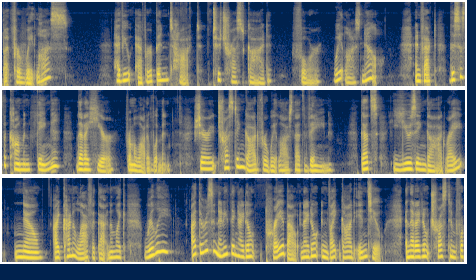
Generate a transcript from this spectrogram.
But for weight loss, have you ever been taught to trust God for weight loss? No. In fact, this is the common thing that I hear from a lot of women. Sherrie, trusting God for weight loss, that's vain. That's using God, right? Now, I kind of laugh at that and I'm like, really? I, there isn't anything I don't pray about and I don't invite God into and that I don't trust Him for.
